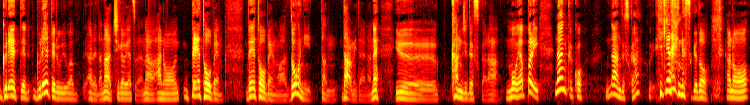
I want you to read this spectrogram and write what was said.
グレーテルグレーテルはあれだな違うやつだな。あのベートーベン。ベートーベンはどこに行ったんだみたいなね。いう感じですから。もうやっぱりなんかこうなんですか？弾けないんですけどあの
